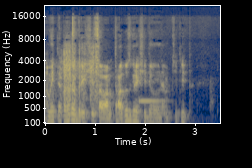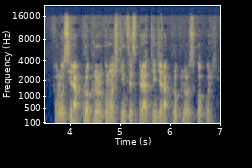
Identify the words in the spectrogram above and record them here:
am interpretat greșit sau am tradus greșit de unde am citit folosirea propriilor cunoștințe spre atingerea propriilor scopuri.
